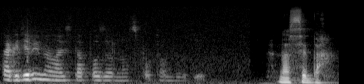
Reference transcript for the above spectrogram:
Tak kde by mala ísť tá pozornosť potom ľudí? Na seba.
